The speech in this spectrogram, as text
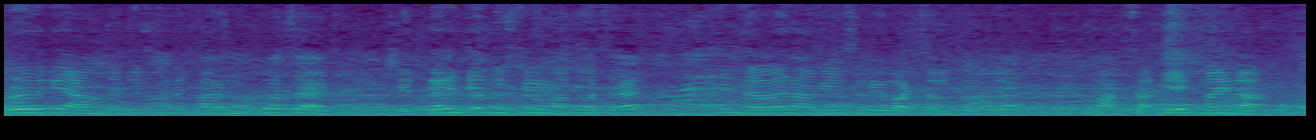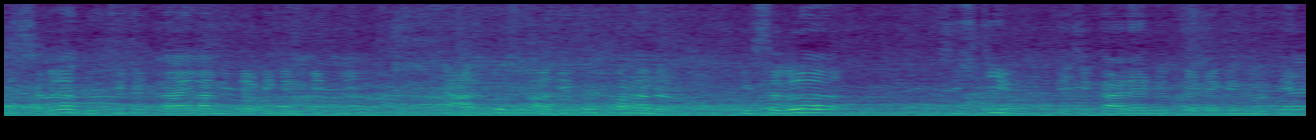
प्रयोग हे आमच्या दृष्टीने फार महत्त्वाचा आहे. शेतकऱ्यांच्या दृष्टीने महत्त्वाचा आहे. आणि नव्यानं आम्ही ही सगळी वाटचाल करतो मागचा एक महिना या सगळ्या गोष्टीची ट्रायल आम्ही त्या ठिकाणी घेतली. आणि आजपासून अधिकृतपणानं हे सगळं सिस्टीम त्याची कार्यान्वित त्या ठिकाणी होते.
